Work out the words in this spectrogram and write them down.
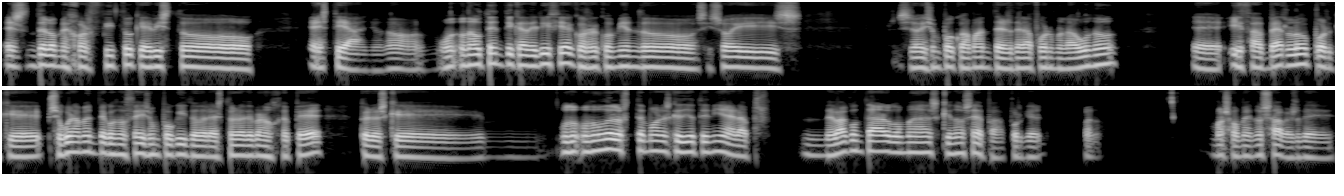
es de lo mejorcito que he visto este año. ¿no? Una auténtica delicia que os recomiendo si sois, si sois un poco amantes de la Fórmula 1 eh, verlo porque seguramente conocéis un poquito de la historia de Brown GP, pero es que mm, uno, de los temores que yo tenía era, ¿me va a contar algo más que no sepa? Porque, bueno, más o menos sabes de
